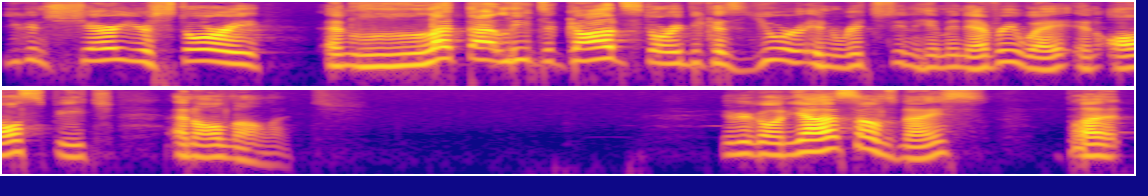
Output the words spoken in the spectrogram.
You can share your story and let that lead to God's story because you are enriched in Him in every way, in all speech and all knowledge. If you're going, yeah, that sounds nice, but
